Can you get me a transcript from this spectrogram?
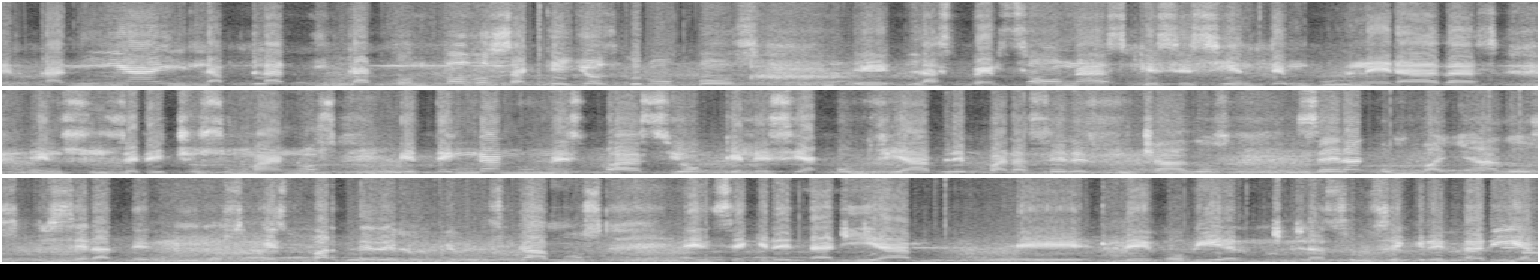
Cercanía y la plática con todos aquellos grupos, eh, las personas que se sienten vulneradas en sus derechos humanos, que tengan un espacio que les sea confiable para ser escuchados, ser acompañados y ser atendidos. Es parte de lo que buscamos en Secretaría eh, de Gobierno, la subsecretaría,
